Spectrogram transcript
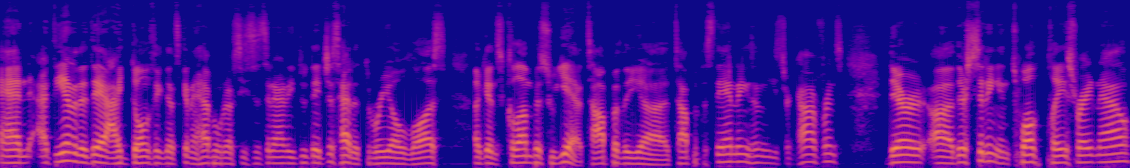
And at the end of the day, I don't think that's going to happen with FC Cincinnati. Dude, they just had a 3-0 loss against Columbus, who yeah, top of the uh, top of the standings in the Eastern Conference. They're uh, they're sitting in 12th place right now,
